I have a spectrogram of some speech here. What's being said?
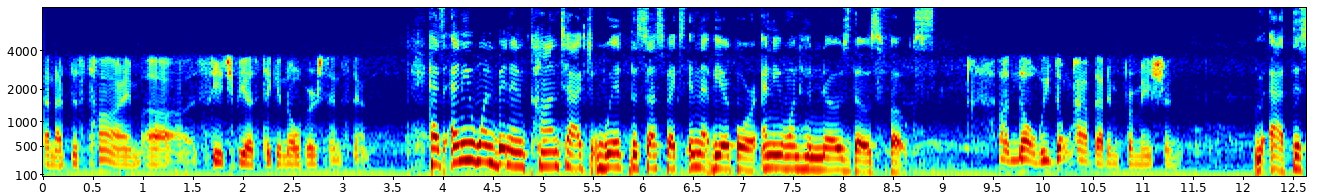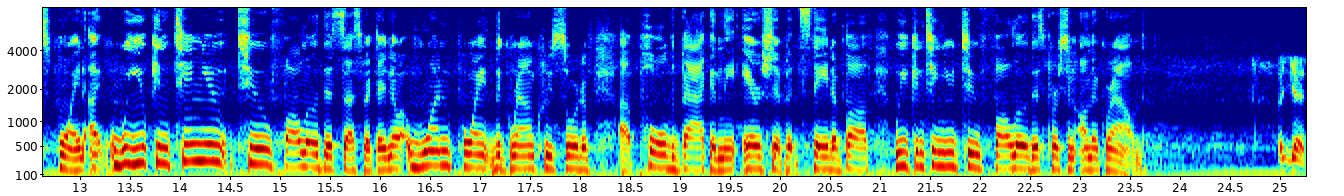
and at this time, uh, CHP has taken over since then. Has anyone been in contact with the suspects in that vehicle or anyone who knows those folks? Uh, no, we don't have that information at this point. Will you continue to follow this suspect? I know at one point the ground crew sort of uh, pulled back and the airship stayed above. Will you continue to follow this person on the ground? Uh, yes,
